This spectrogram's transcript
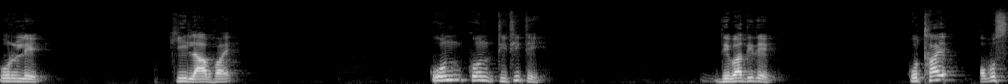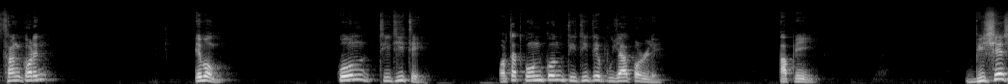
করলে কী লাভ হয়? কোন কোন তিথিতে দেবাদিদেব কোথায় অবস্থান করেন এবং কোন তিথিতে, অর্থাৎ কোন কোন তিথিতে পূজা করলে আপনি বিশেষ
